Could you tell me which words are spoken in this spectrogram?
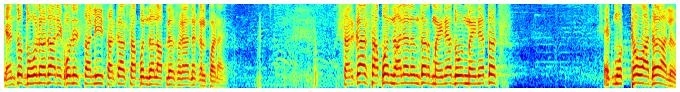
यांचं दोन हजार एकोणीस साली सरकार स्थापन झालं आपल्या सगळ्यांना कल्पना आहे. सरकार स्थापन झाल्यानंतर महिन्या दोन महिन्यातच एक मोठं वादळ आलं.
